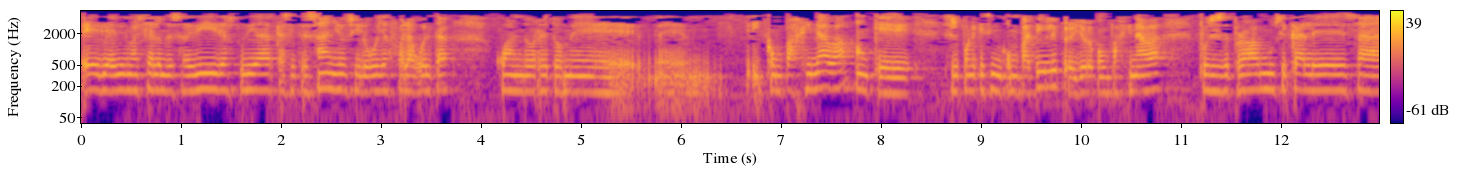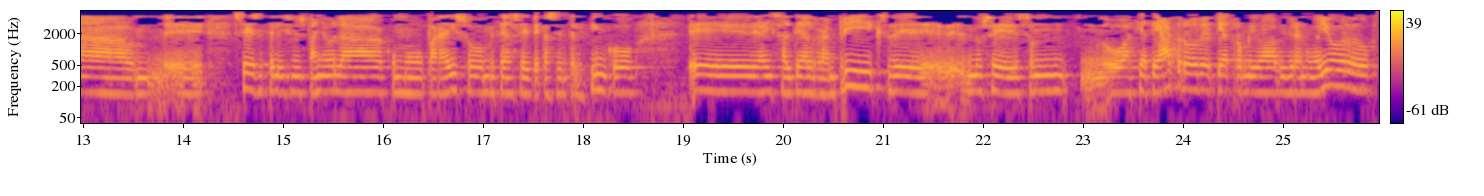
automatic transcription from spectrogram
Eh, de ahí me marché a Londres a vivir, a estudiar casi tres años y luego ya fue a la vuelta cuando retomé eh, y compaginaba, aunque se supone que es incompatible, pero yo lo compaginaba, pues desde programas musicales a eh, series de televisión española como Paraíso, empecé a series de casi en Telecinco, eh, de ahí salté al Grand Prix, de, no sé, son, o hacia teatro, de teatro me iba a vivir a Nueva York,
